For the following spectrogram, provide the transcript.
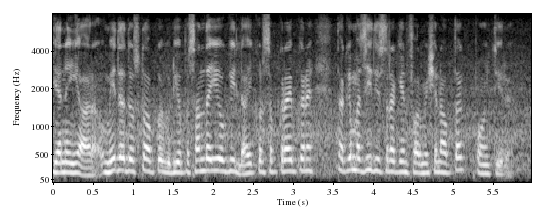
या नहीं आ रहा। उम्मीद है दोस्तों, आपको वीडियो पसंद आई होगी, लाइक और सब्सक्राइब करें, ताकि मज़ीद इस तरह की इन्फॉर्मेशन आप तक पहुँचती रहे।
